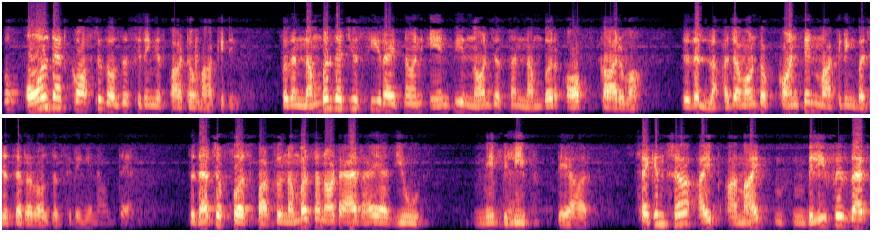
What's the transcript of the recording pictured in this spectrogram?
So all that cost is also sitting as part of marketing. So the number that you see right now in A&P is not just a number of Carvaan. There's a large amount of content marketing budgets that are also sitting in out there. So that's the first part. So numbers are not as high as you may believe they are. Second, sir, I, uh, my belief is that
